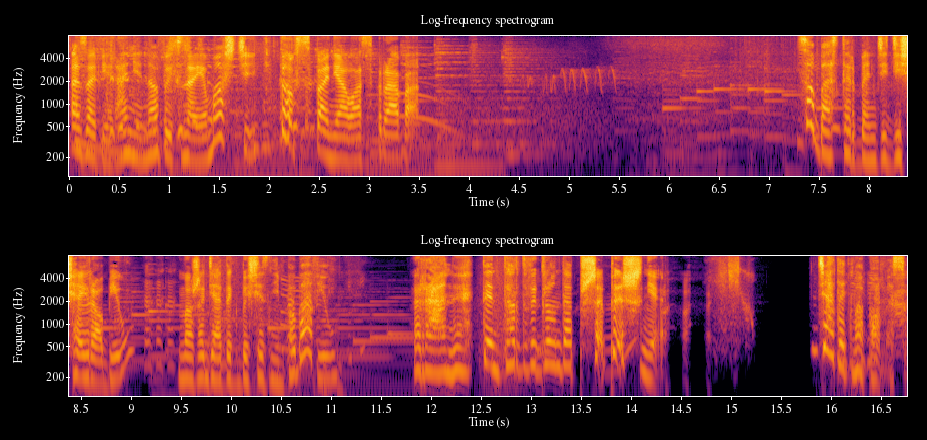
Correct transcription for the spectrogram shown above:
A zawieranie nowych znajomości to wspaniała sprawa. Co Buster będzie dzisiaj robił? Może dziadek by się z nim pobawił? Rany, ten tort wygląda przepysznie. Dziadek ma pomysł.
